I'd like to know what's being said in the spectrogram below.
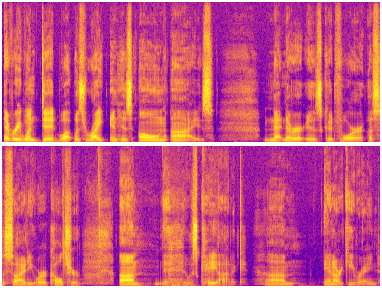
everyone did what was right in his own eyes. And that never is good for a society or a culture. Um, it was chaotic, um, anarchy reigned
